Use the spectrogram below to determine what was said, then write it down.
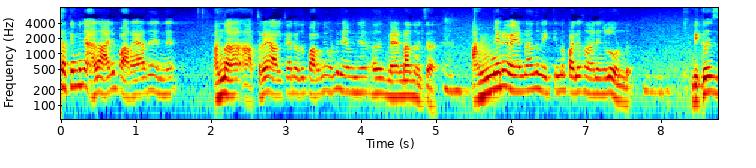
സത്യം പറഞ്ഞാൽ അത് ആരും പറയാതെ തന്നെ അന്ന് അത്രയും ആൾക്കാർ അത് പറഞ്ഞുകൊണ്ട് ഞാൻ അത് വേണ്ടാന്ന് വെച്ചാ അങ്ങനെ വേണ്ടാന്ന് വെക്കുന്ന പല സാധനങ്ങളും ഉണ്ട്. ബിക്കോസ്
